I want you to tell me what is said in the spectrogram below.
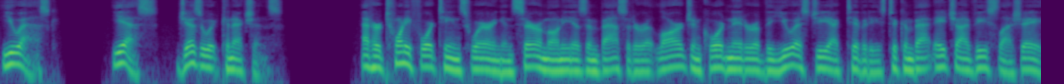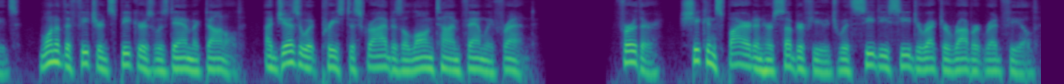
You ask. Yes, Jesuit connections. At her 2014 swearing in ceremony as ambassador at large and coordinator of the USG activities to combat HIV/AIDS, one of the featured speakers was Dan McDonald, a Jesuit priest described as a longtime family friend. Further, she conspired in her subterfuge with CDC Director Robert Redfield,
